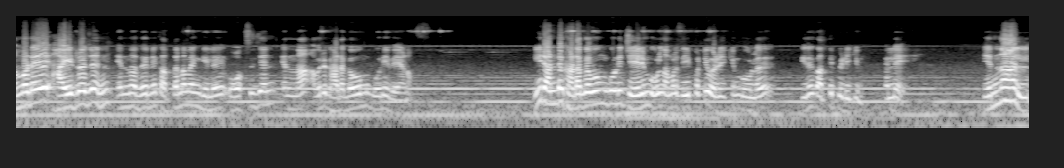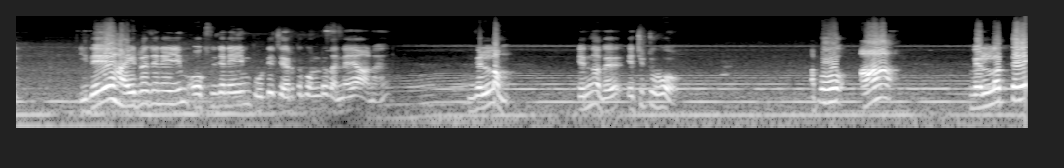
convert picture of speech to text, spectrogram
നമ്മുടെ ഹൈഡ്രജൻ എന്നതിന് കത്തണമെങ്കിൽ ഓക്സിജൻ എന്ന ഒരു ഘടകവും കൂടി വേണം. ഈ രണ്ട് ഘടകവും കൂടി ചേരുമ്പോൾ നമ്മൾ തീപ്പെട്ടി ഒഴിക്കുമ്പോൾ ഇത് കത്തിപ്പിടിക്കും അല്ലേ? എന്നാൽ ഇതേ ഹൈഡ്രജനെയും ഓക്സിജനെയും കൂട്ടിച്ചേർത്ത് കൊണ്ട് തന്നെയാണ് വെള്ളം എന്നത് എച്ച് ടു ഒ അപ്പോ ആ വെള്ളത്തെ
